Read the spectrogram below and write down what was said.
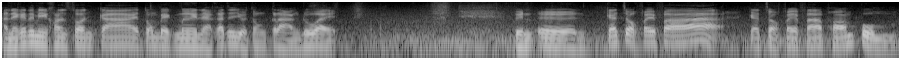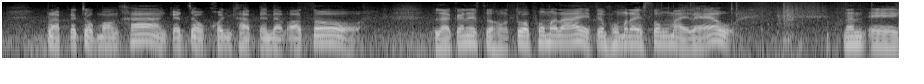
อันนี้ก็จะมีคอนโซลกางตรงเบรกมือเนี่ยก็จะอยู่ตรงกลางด้วยอื่นๆ กระจกไฟฟ้า กระจกไฟฟ้าพร้อมปุ่ม ปรับกระจกมองข้าง กระจกคนขับเป็นแบบออโต้แล้วก็ในส่วนของตัวพวงมาลัยเป็นพวงมาลัยทรงใหม่แล้ว นั่นเอง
